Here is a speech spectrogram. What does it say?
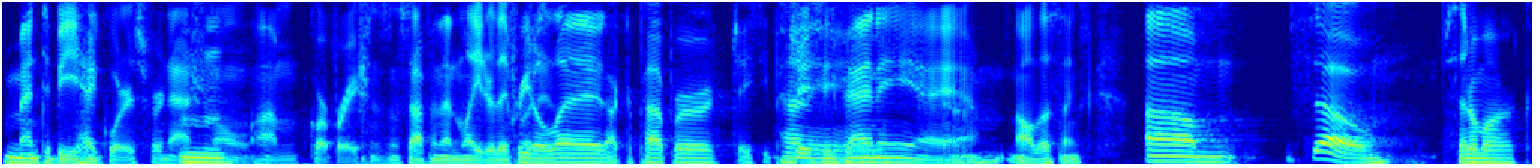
meant to be headquarters for national um, corporations and stuff, and then later they put Frito in Lay, Dr. Pepper, JC Penney, JC Penney, yeah, yeah, all those things. Um, so Cinemark.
